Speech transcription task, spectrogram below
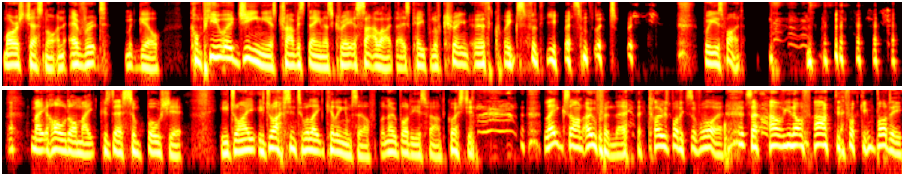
Morris Chestnut, and Everett McGill. Computer genius Travis Dane has created a satellite that is capable of creating earthquakes for the US military. but he is fired. mate, hold on, mate, because there's some bullshit. He dri- he drives into a lake killing himself, but no body is found. Question. Lakes aren't open there. They're closed bodies of water. So how have you not found his fucking body?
